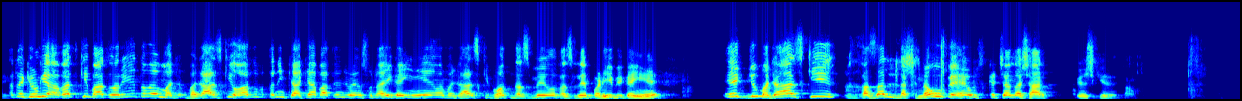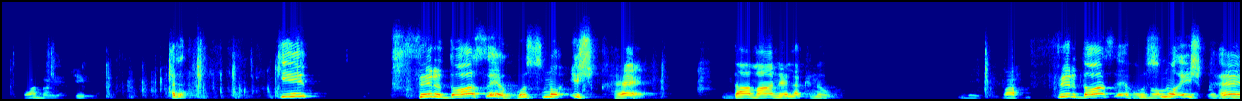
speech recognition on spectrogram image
अच्छा क्योंकि अवध की बात हो रही है तो मैं मजाज की और तो पता नहीं क्या क्या बातें जो है सुनाई गई हैं और मजाज की बहुत नज़में और गज़लें पढ़ी भी गई हैं। एक जो मजाज की गज़ल लखनऊ पे है उसके चंद अशार पेश किए देता हूँ। बहुत बढ़िया ठीक। अच्छा कि फिरदौस हुस्न इश्क है दामान लखनऊ। फिरदौस हुस्न इश्क है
